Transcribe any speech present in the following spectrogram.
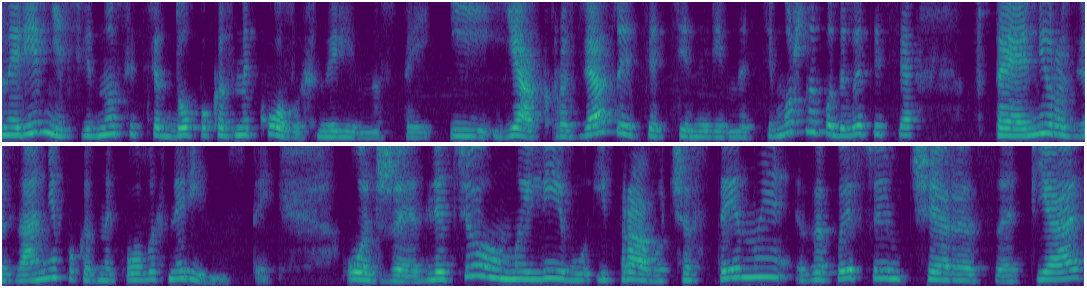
нерівність відноситься до показникових нерівностей. І як розв'язуються ці нерівності, можна подивитися в темі розв'язання показникових нерівностей. Отже, для цього ми ліву і праву частини записуємо через 5,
